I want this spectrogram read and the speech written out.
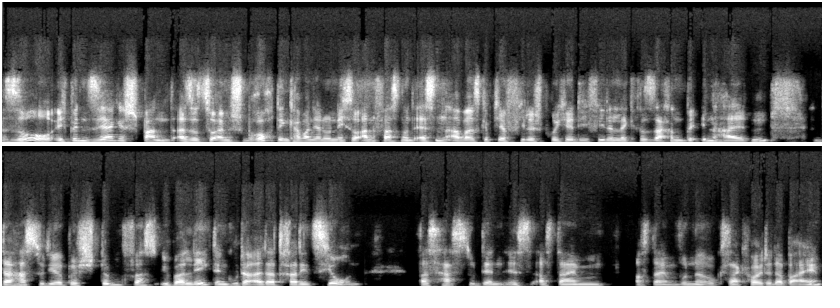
So, ich bin sehr gespannt. Also zu einem Spruch, den kann man ja nun nicht so anfassen und essen, aber es gibt ja viele Sprüche, die viele leckere Sachen beinhalten. Da hast du dir bestimmt was überlegt in guter alter Tradition. Was hast du denn ist aus deinem, aus deinem Wunderrucksack heute dabei?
